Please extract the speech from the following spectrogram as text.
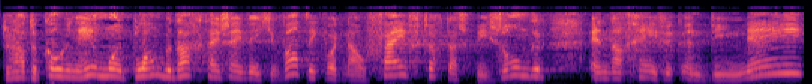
Toen had de koning een heel mooi plan bedacht. Hij zei, weet je wat, ik word nou 50, dat is bijzonder. En dan geef ik een diner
